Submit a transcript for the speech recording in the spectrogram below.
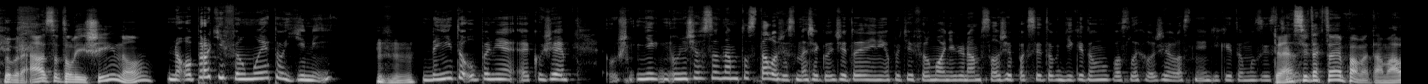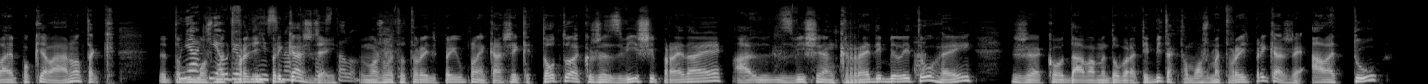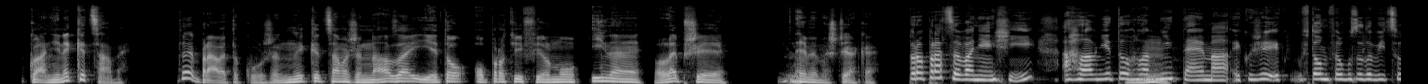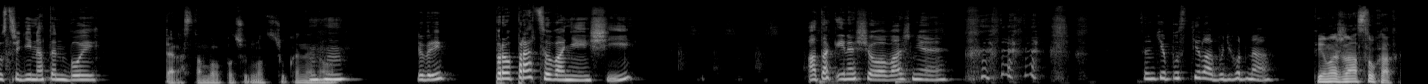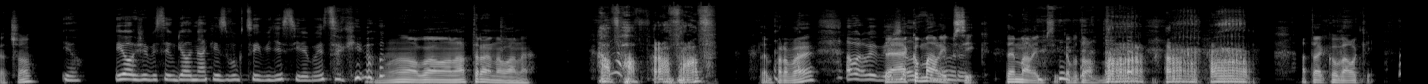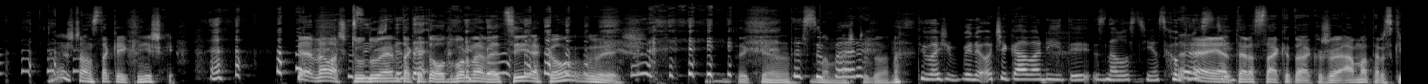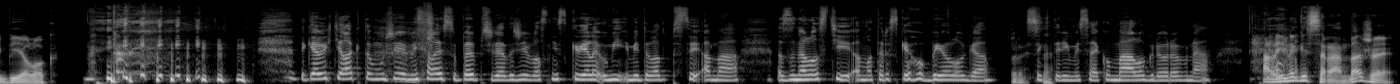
Dobre, ale sa to líší, no. no oproti filmu je to jiný. Mhm. Není to úplně, jakože, už ně, u něčeho se nám to stalo, že jsme řekli, že to je jiný oproti filmu a někdo nám psal, že pak si to díky tomu poslechl, že vlastně díky tomu To zjistil. ja si že... takto nepamätám, ale pokiaľ áno, tak to môžeme tvrdiť pri každej. Môžeme to tvrdiť pri úplne každej. Keď toto akože zvýši predaje a zvýši nám kredibilitu, hej, že ako dávame dobré typy, tak to môžeme tvrdiť pri každej. Ale tu ako ani nekecáme. To je práve to cool, že nekecáme, že naozaj je to oproti filmu iné, lepšie, neviem ešte aké. propracovanější a hlavně to Mhm. hlavní téma, jakože jak- v tom filmu se to víc soustředí na ten boj. Teraz tam bol počuť moc čukania, no. Mm-hmm. Dobrý. Propracovanější. A tak i nešo, vážně. Jsem tě pustila, buď hodná. Ty máš na sluchátka, čo? Jo. Jo, že by si udělal nějaký zvuk, co jí vyděsí, nebo něco takového. No, budem natrénované. Haf, haf, raf, raf. To je prvé. A ono by To je jako malý psík. To je malý psík. A potom vrr, vrr, vrr. A to je jako velký. Vieš, tam z takej knižky. Ja veľa študujem takéto odborné veci, ako, vieš. Tak eh, To je no, máš super. študované. Ty máš úplně neočekávaný ty znalosti a Ne, schopnosti. ja teraz takéto akože amatérský biolog. Tak já bych chtěla k tomu, že Michal je super přidat, že vlastně skvěle umí imitovat psy a má znalosti amatérského biologa, se Presne. kterými se jako málo kdo rovná. Ale inak je sranda, že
